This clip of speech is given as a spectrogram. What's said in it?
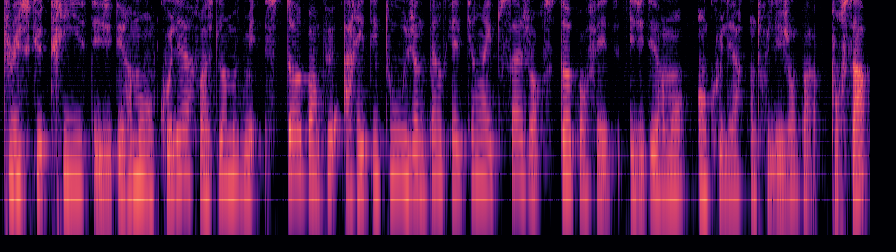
plus que triste et j'étais vraiment en colère. Enfin, j'étais là en mode, mais stop un peu, arrêtez tout, je viens de perdre quelqu'un et tout ça, genre stop en fait. Et j'étais vraiment en colère contre les gens pour ça,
